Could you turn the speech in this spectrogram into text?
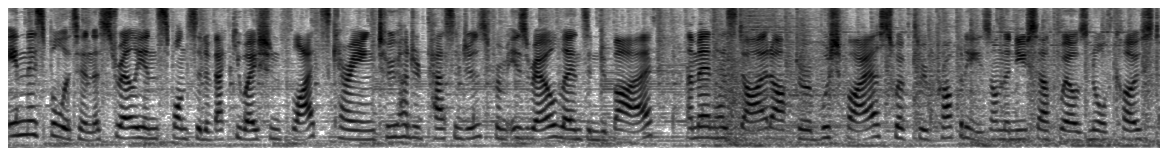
In this bulletin, Australian sponsored evacuation flights carrying 200 passengers from Israel lands in Dubai. A man has died after a bushfire swept through properties on the New South Wales north coast.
